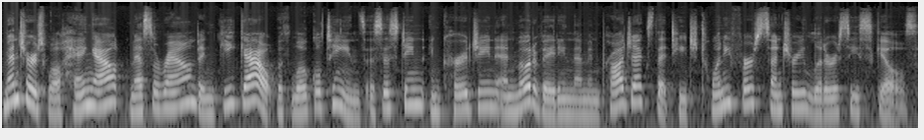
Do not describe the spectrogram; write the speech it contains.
Mentors will hang out, mess around, and geek out with local teens, assisting, encouraging, and motivating them in projects that teach 21st century literacy skills.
